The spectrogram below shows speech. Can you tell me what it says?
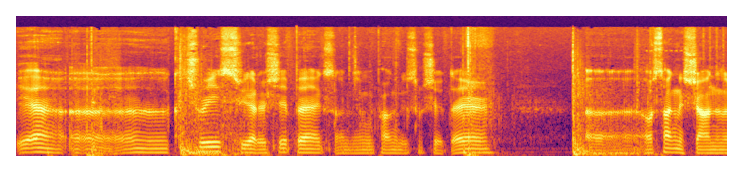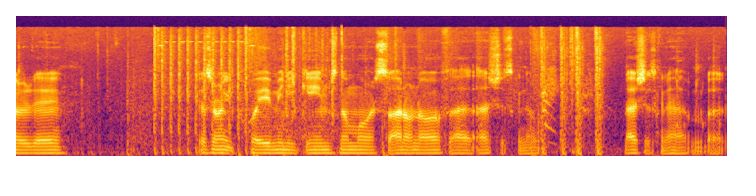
Yeah, uh, Catrice, she got her shit back, so I mean, we're probably gonna do some shit there. Uh, I was talking to Sean the other day doesn't really play mini games no more, so I don't know if that that's just gonna that's just gonna happen. But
